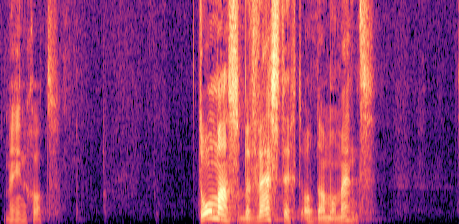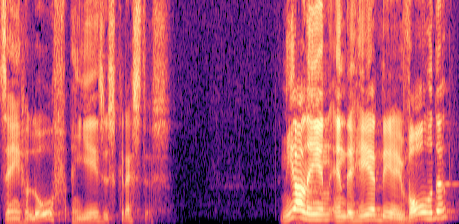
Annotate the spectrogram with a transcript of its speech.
mijn God. Thomas bevestigt op dat moment zijn geloof in Jezus Christus. Niet alleen in de Heer die hij volgde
